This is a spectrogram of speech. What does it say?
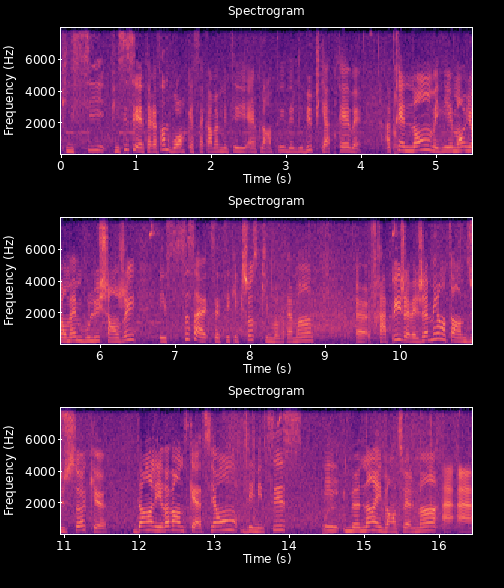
Puis ici, puis ici c'est intéressant de voir que ça a quand même été implanté dès le début, puis qu'après, ben, après, non, mais ils ont- ils ont même voulu changer. Et ça, ça c'était quelque chose qui m'a vraiment euh, frappée. J'avais jamais entendu ça, que dans les revendications des Métis, et menant éventuellement à, à-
